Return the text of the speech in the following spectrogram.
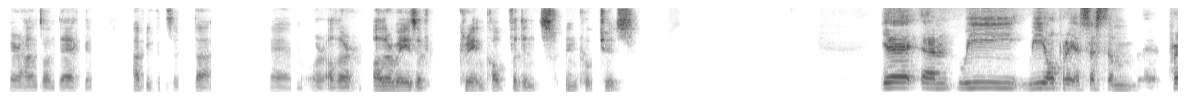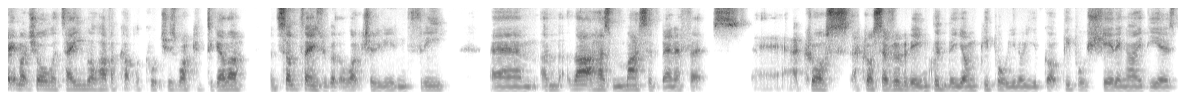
pair of hands on deck. And have you considered that? um, or other other ways of creating confidence in coaches? Yeah, um, we we operate a system uh, pretty much all the time. We'll have a couple of coaches working together, and sometimes we've got the luxury of even three. Um, and that has massive benefits uh, across across everybody, including the young people. You know, you've got people sharing ideas,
